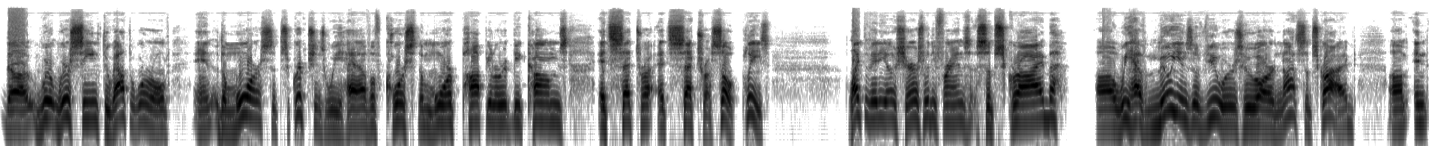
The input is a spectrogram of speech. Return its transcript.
the, we're, we're seen throughout the world, and the more subscriptions we have, of course, the more popular it becomes, etc., etc. So please, like the video, share us with your friends, subscribe. Uh, we have millions of viewers who are not subscribed, um, and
